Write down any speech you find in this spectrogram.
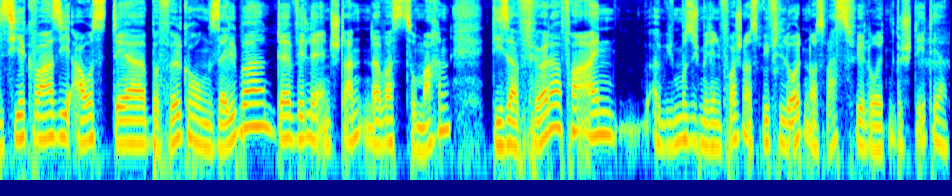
ist hier quasi aus der Bevölkerung selber der Wille entstanden, da was zu machen. Dieser Förderverein, äh, wie muss ich mir den vorstellen, aus wie vielen Leuten, aus was für Leuten besteht der?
